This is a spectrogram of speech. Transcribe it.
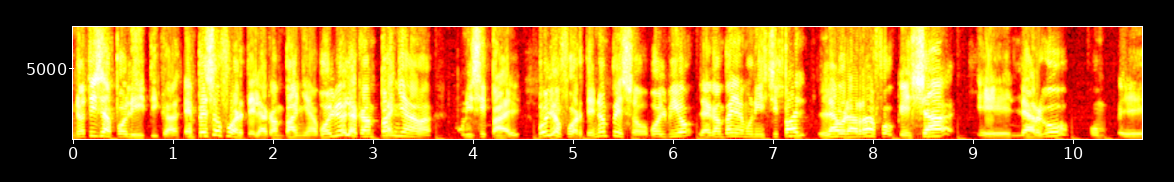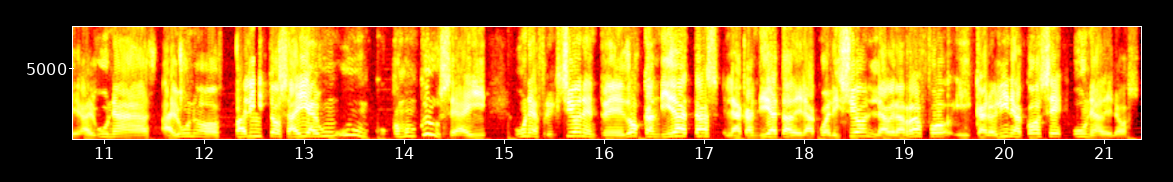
noticias políticas. Empezó fuerte la campaña. Volvió la campaña municipal. Volvió fuerte. No empezó, volvió la campaña municipal. Laura Raffo que ya eh, largó eh, algunas, algunos palitos ahí, algún, como un cruce ahí, una fricción entre dos candidatas, la candidata de la coalición, Laura Raffo, y Carolina Cose, una de los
